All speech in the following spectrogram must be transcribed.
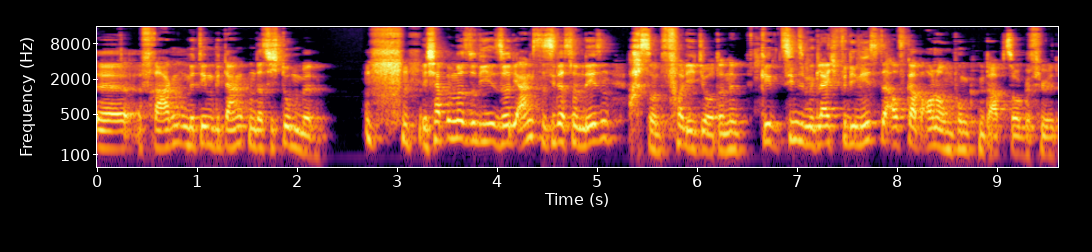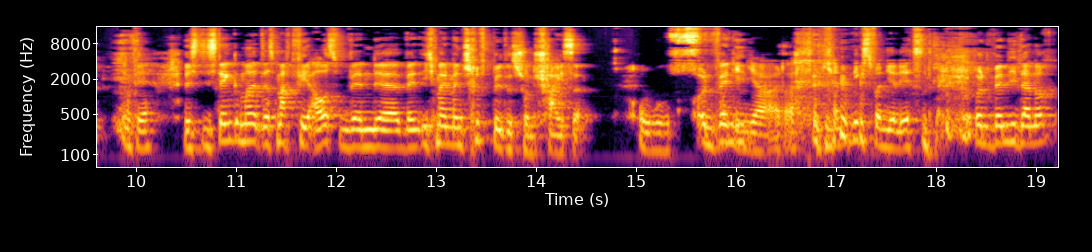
äh, Fragen mit dem Gedanken, dass ich dumm bin. Ich habe immer so die, so die Angst, dass sie das so lesen, ach, so ein Vollidiot. Und dann ziehen sie mir gleich für die nächste Aufgabe auch noch einen Punkt mit ab, so gefühlt. Okay. Ich, ich denke immer, das macht viel aus, wenn der, wenn, ich meine, mein Schriftbild ist schon scheiße. Oh, Und wenn die, ja, Alter. Ich kann nichts von dir lesen. und wenn die dann noch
